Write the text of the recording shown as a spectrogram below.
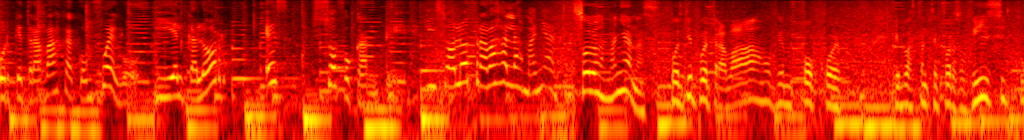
porque trabaja con fuego y el calor es sofocante. Y solo trabaja en las mañanas. Solo en las mañanas, por el tipo de trabajo, que un poco es, es bastante esfuerzo físico,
